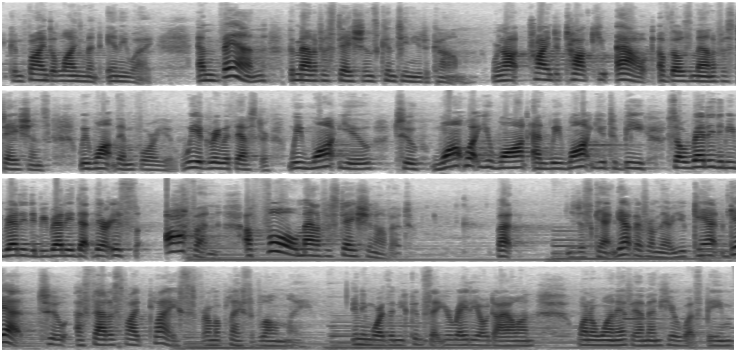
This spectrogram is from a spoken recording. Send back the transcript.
You can find alignment anyway. And then the manifestations continue to come. We're not trying to talk you out of those manifestations. We want them for you. We agree with Esther. We want you to want what you want, and we want you to be so ready to be ready to be ready that there is often a full manifestation of it. But you just can't get there from there. You can't get to a satisfied place from a place of lonely any more than you can set your radio dial on 101 FM and hear what's being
